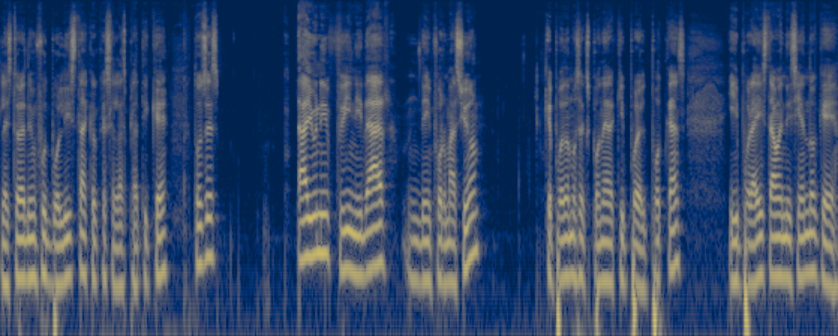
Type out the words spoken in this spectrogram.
la historia de un futbolista, creo que se las platiqué. Entonces, hay una infinidad de información que podemos exponer aquí por el podcast y por ahí estaban diciendo que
